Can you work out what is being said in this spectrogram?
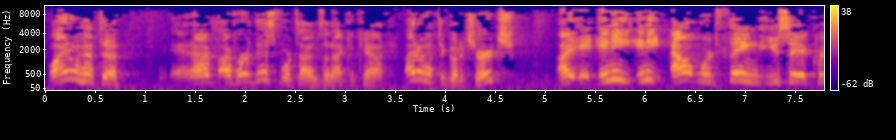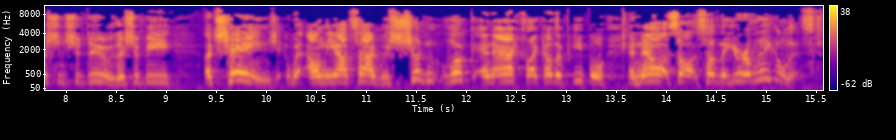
well, I don't have to, I've, I've heard this more times than I can count. I don't have to go to church. I, any, any outward thing that you say a Christian should do, there should be a change on the outside. We shouldn't look and act like other people, and now so, suddenly you're a legalist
